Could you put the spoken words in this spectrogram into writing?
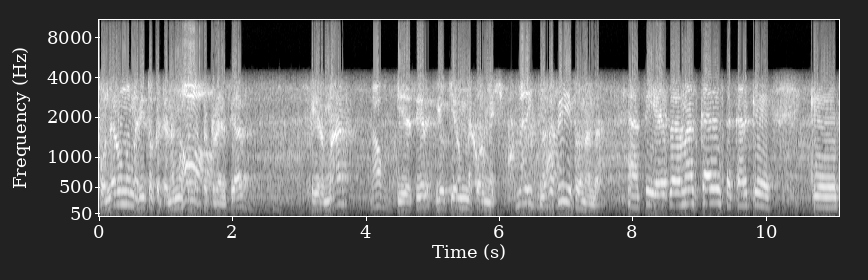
Poner un numerito que tenemos en nuestra credencial, firmar y decir yo quiero un mejor México. ¿No es así, Fernanda? Así es, además cabe destacar que, que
